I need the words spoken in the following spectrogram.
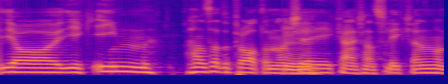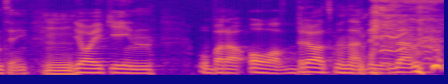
jag gick in, han satt och pratade med någon Mm. tjej, kanske hans flickvän eller någonting. Mm. Jag gick in och bara avbröt med den här bilden.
